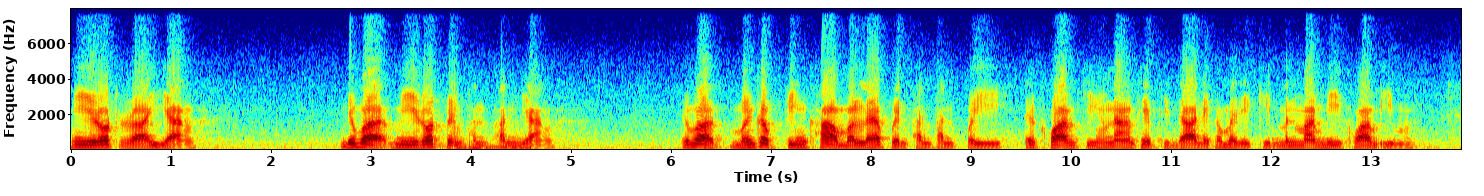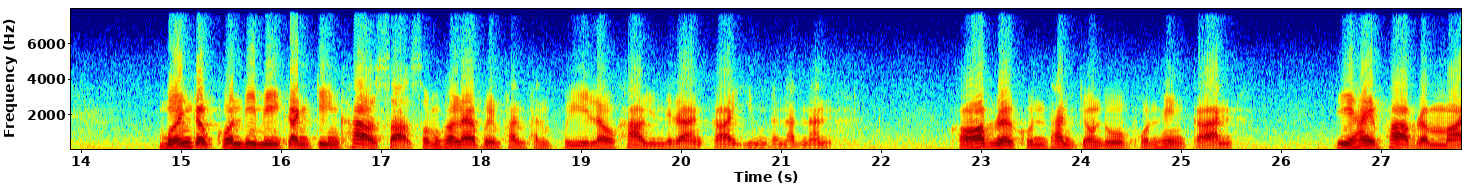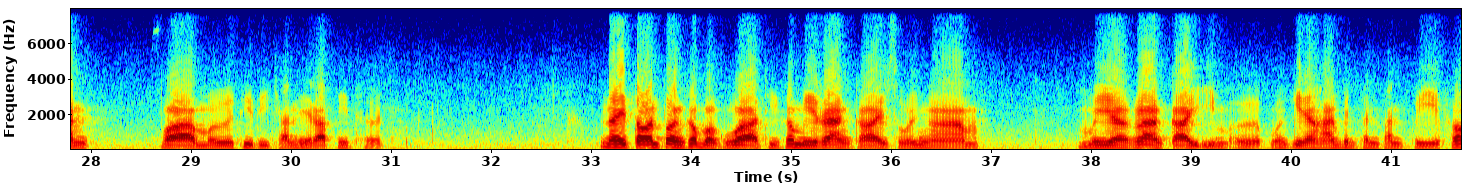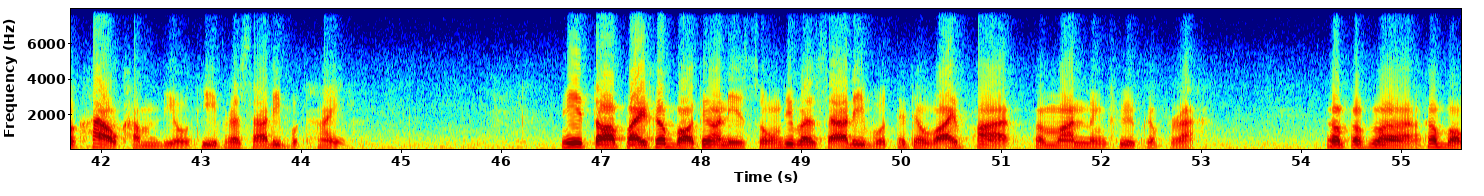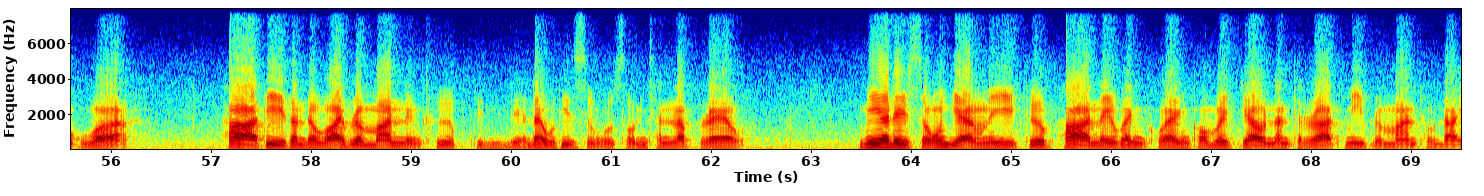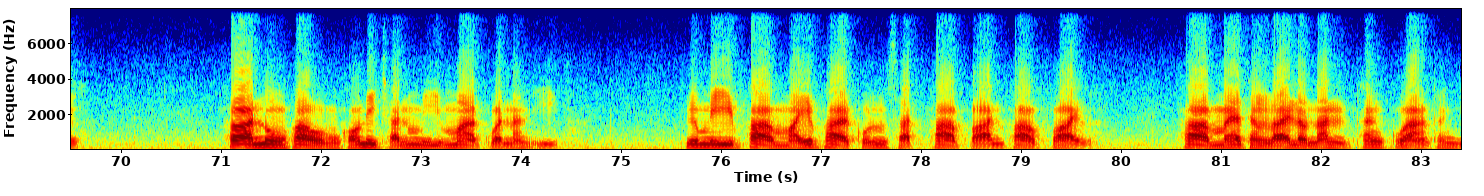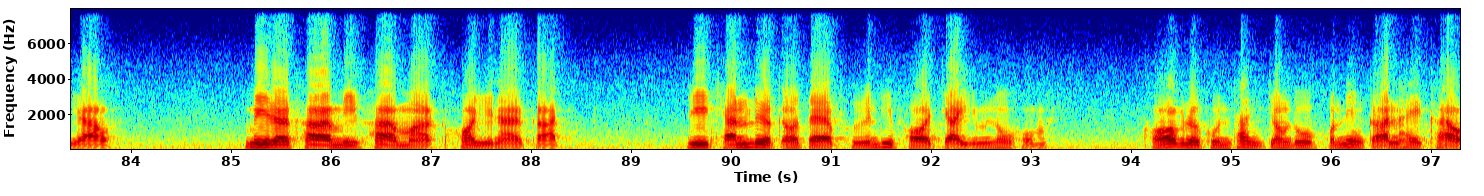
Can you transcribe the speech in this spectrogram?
มีรสหลายอย่างเรียกว่ามีรสเป็นพันๆอย่างแต่ว่าเหมือนกับกินข้าวมาแล้วเป็นพันๆปี แต่ความจริงนางเทพธิดาเนี่ยเขาไม่ได้กิน มันมามีความอิ่ม เหมือนกับคนที่มีการกินข้าวสะสมเข้าแล้วเป็นพันๆปีแล้วข้าวอยู่ในร่างกายอิ่มขนาดนั้น ขอพระคุณท่านจงดูผลแห่งการ ที่ให้ภาพประมาณฝ่ามือที่ดิฉันได้รับนี้เถิด ในตอนต้นเขาบอกว่าที่เขามีร่างกายสวยงามมีร่างกายอิ่มเอิบเหมือนกินอาหารเป็นพันๆปี เพราะข้าวคำเดียวที่พระสารีบุตรให้ นี่ต่อไปเขาบอกถึงอานิสงส์ที่พระสารีบุตรได้ถวายผ้าประมาณหนึ่งคืบกับพระ ก็เพระว่าเขาบอกว่าผ้าที่ท่านถวายประมาณหนึ่งคืบที่ได้อุทิศส่วนกุศลฉันรับแล้วมีอะไรสองอย่างนี้คือผ้าในแว่นแคว้นของพระเจ้านันทราชมีประมาณเท่าใด ผ้านุ่งผ้าห่มของดิฉันมีมากกว่านั้นอีก คือมีผ้าไหมผ้าขนสัตว์ ผ้าป่านผ้าฝ้ายผ้าแม้ทั้งหลายเหล่านั้นทั้งกว้างทั้งยาว มีราคามีค่ามากห้อยอยู่ในอากาศดิฉันเลือกเอาแต่ผืนที่พอใจมันนุ่งห่มขอพระคุณท่านจงดูผลแห่งการให้ข้าว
